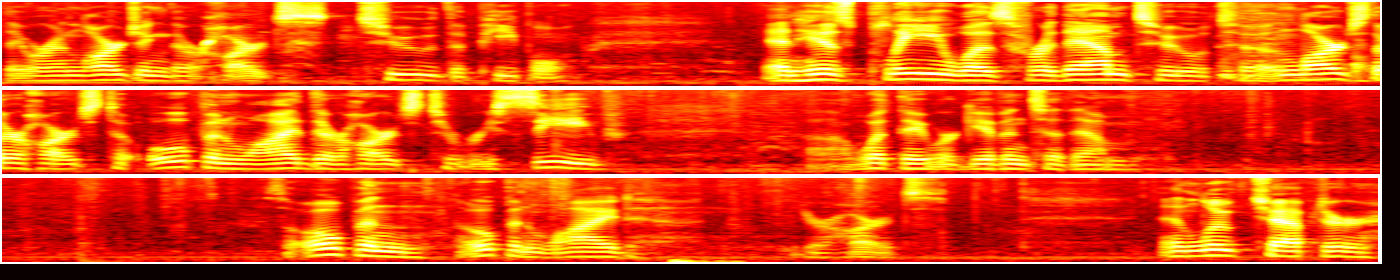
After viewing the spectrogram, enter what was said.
they were enlarging their hearts to the people. And his plea was for them to, to enlarge their hearts, to open wide their hearts to receive uh, what they were given to them. So open, open wide your hearts. In Luke chapter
